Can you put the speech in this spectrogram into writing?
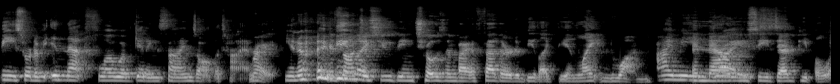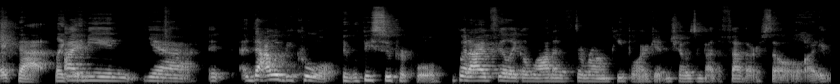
be sort of in that flow of getting signs all the time. Right. You know what I It's mean? not like, just you being chosen by a feather to be like the enlightened one. I mean, And now you see dead people like that. Like I it, mean, yeah, it, that would be cool. it would be super cool. But I feel like a lot of the wrong people are getting chosen by the feather. So I,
